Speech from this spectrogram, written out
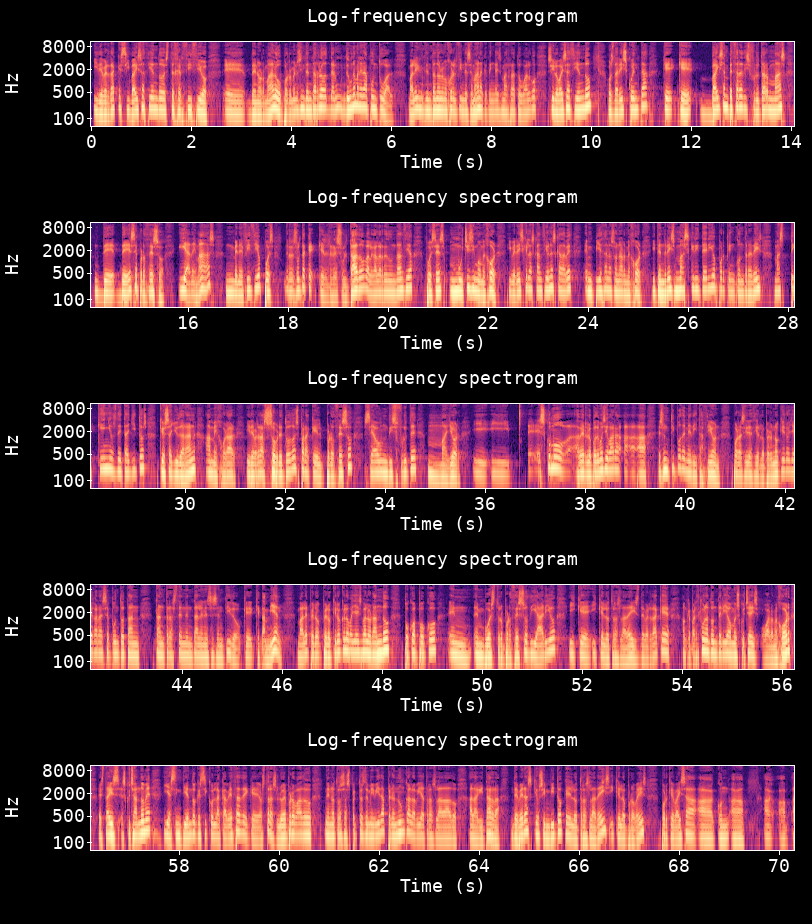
Y de verdad que si vais haciendo este ejercicio eh, de normal, o por lo menos intentarlo de, una manera puntual, ¿vale? Intentando a lo mejor el fin de semana, que tengáis más rato o algo, si lo vais haciendo, os daréis cuenta que, vais a empezar a disfrutar más de, ese proceso. Y además, beneficio, pues resulta que, el resultado, valga la redundancia, pues es muchísimo mejor. Y veréis que las canciones cada vez empiezan a sonar mejor. Y tendréis más criterio porque encontraréis más pequeños detallitos que os ayudarán a mejorar. Y de verdad, sobre todo es para que el proceso sea un disfrute mayor. Y es como, a ver, lo podemos llevar a, Es un tipo de meditación, por así decirlo, pero no quiero llegar a ese punto tan, tan trascendental en ese sentido, que, también, ¿vale? Pero, pero quiero que lo vayáis valorando poco a poco en, vuestro proceso diario y que, y que lo trasladéis. De verdad que, aunque parezca una tontería o me escuchéis, o a lo mejor estáis escuchándome y asintiendo que sí con la cabeza de que, ostras, lo he probado en otros aspectos de mi vida, pero nunca lo había trasladado a la guitarra. De veras que os invito a que lo trasladéis y que lo probéis porque vais a,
